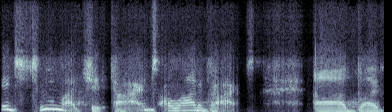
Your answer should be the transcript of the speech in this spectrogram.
It's too much at times, a lot of times. Uh, but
